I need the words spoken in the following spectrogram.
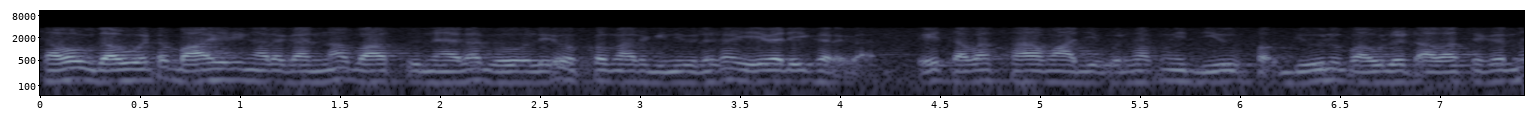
තව උදව්වට බාහිරින් අර ගන්නවා බාස්තු නැහැලා ගෝලිය ඔක්කොම අර ගිනි වෙලක ඒ වැඩේ කරගන්න. ඒ තවත් සමාජීය කොටසක් මේ ජීවුණු පවුලට අවශ්‍ය කරන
